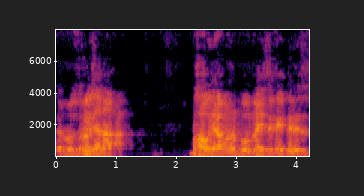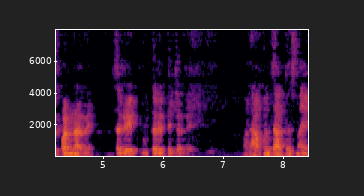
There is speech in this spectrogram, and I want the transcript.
तर रोज रोज यांना भाव द्या म्हणून बोंबलायचं काही गरजच पडणार नाही. सगळी उत्तरे त्याच्यात आहे पण आपण जातच नाही.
